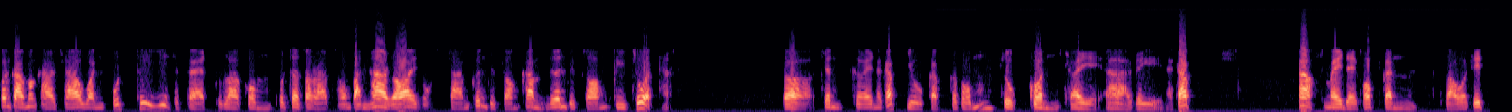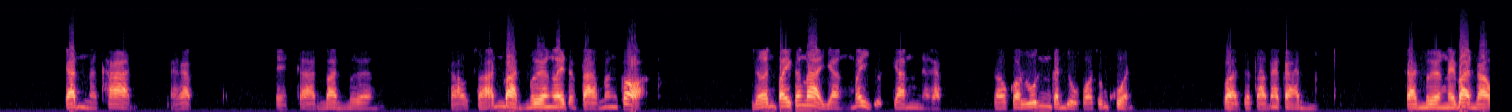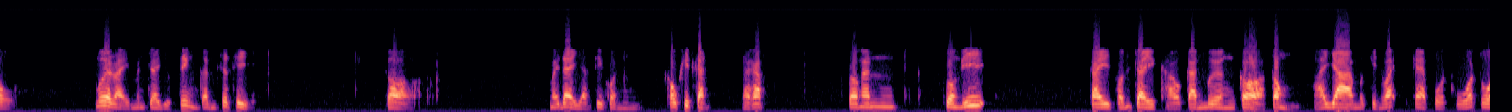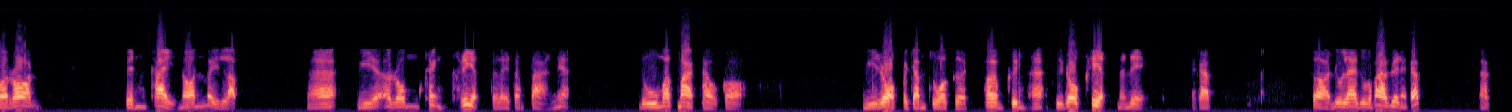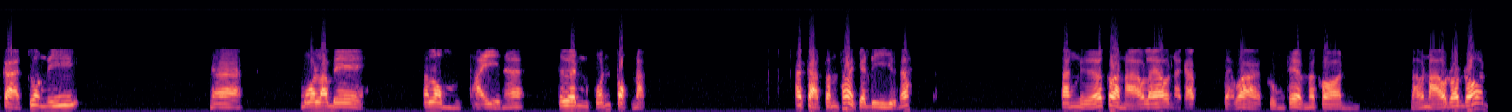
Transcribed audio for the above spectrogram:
คนข่าวมังข่าวเช้าวันพุธที่ 28 ตุลาคม พุทธศักราช 2563 ขึ้น 12 ค่ำเดือน 12 ปีชวดก็เช่นเคยนะครับ อยู่กับกระผมสุขคนชัยอารีนะครับอ้าวไม่ได้พบกันเสาร์อาทิตย์จันทร์คารนะครับเหตุการณ์บ้านเมืองข่าวสารบ้านเมืองอะไรต่าง ๆ มันก็ เดินไปข้างหน้าอย่างไม่หยุดยั้งนะครับ เราก็ลุ้นกันอยู่พอสมควร ว่าสถานการณ์ การเมืองในบ้านเรา เมื่อไหร่มันจะหยุดติ้งกันสักทีก็ไม่ได้อย่างที่คนเขาคิดกันนะครับ เพราะงั้นช่วงนี้ใครสนใจข่าวการเมืองก็ต้องหายามากินไว้ แก้ปวดหัวตัวร้อน เป็นไข้นอนไม่หลับนะฮะมีอารมณ์เคร่งเครียดอะไรต่าง ๆ เนี่ย ดูมาก ๆ เข้าก็ มีโรคประจำตัวเกิดเพิ่มขึ้นฮะ คือโรคเครียดนั่นเองนะครับ ก็ดูแลสุขภาพด้วยนะครับ อากาศช่วงนี้นะโมลาเบถล่มไทยนะเตือนฝนตกหนัก อากาศตำท่าจะดีอยู่นะ ทางเหนือก็หนาวแล้วนะครับ แต่ว่ากรุงเทพนคร หนาวหนาวร้อนร้อน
